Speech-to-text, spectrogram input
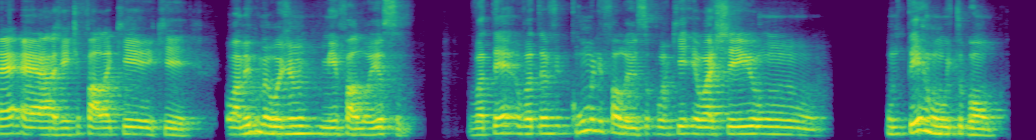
É, é a gente fala que, que. Um amigo meu hoje me falou isso. Vou até, vou até ver como ele falou isso, porque eu achei um, um termo muito bom.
